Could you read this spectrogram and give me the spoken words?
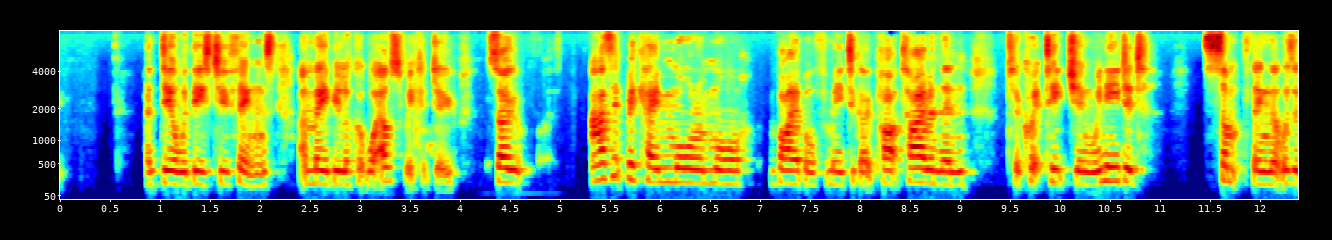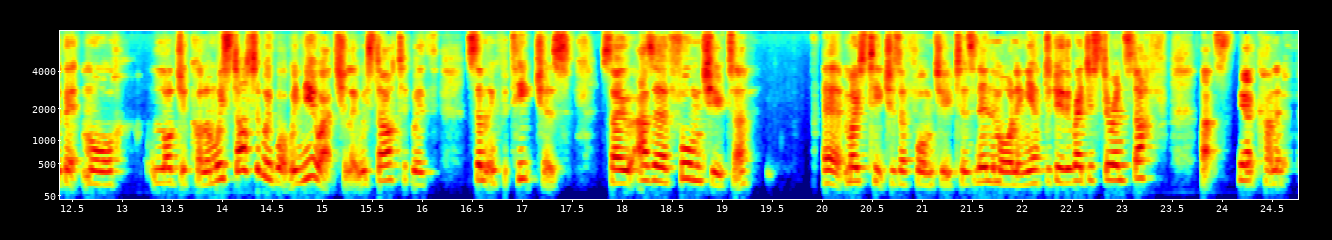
and deal with these two things and maybe look at what else we could do. So as it became more and more viable for me to go part time and then to quit teaching, we needed something that was a bit more logical. And we started with what we knew actually. We started with something for teachers. So as a form tutor, uh, most teachers are form tutors, and in the morning you have to do the register and stuff. That's yep. the kind of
